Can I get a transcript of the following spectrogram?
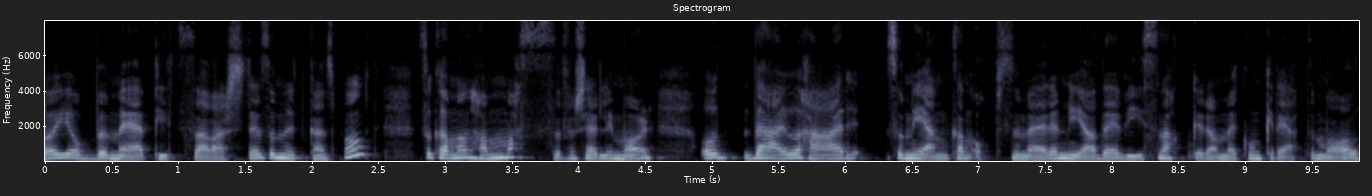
å jobbe med pizzaverksted som utgangspunkt, så kan man ha masse forskjellige mål. Og det er jo her som igjen kan oppsummere mye av det vi snakker om med konkrete mål.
